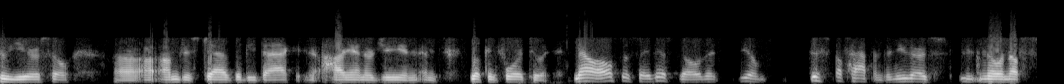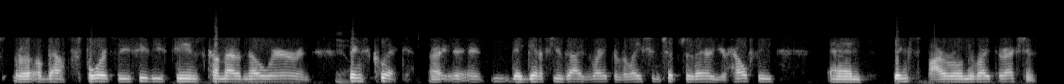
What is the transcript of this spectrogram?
two years, so uh, I'm just jazzed to be back, high energy, and, and looking forward to it. Now, I'll also say this though that you know this stuff happens, and you guys know enough uh, about sports. You see these teams come out of nowhere, and yeah. things click. Right? It, it, they get a few guys right. The relationships are there. You're healthy, and things spiral in the right direction.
